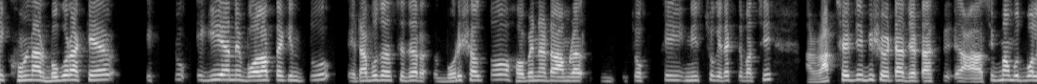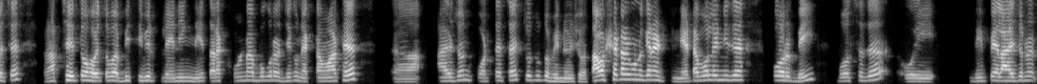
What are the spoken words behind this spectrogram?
এই খুলনার বগুড়াকে একটু এগিয়ে আনে বলাতে কিন্তু এটা বোঝা যাচ্ছে যে বরিশাল তো হবে না এটা আমরা চোখেই, নিজ চোখে দেখতে পাচ্ছি। আর রাজশাহীর যে বিষয়টা যেটা আসিফ মাহমুদ বলেছে রাজশাহীতে হয়তোবা বিসিবির প্ল্যানিং নেই। তারা খুলনা, বগুড়া যেকোনো একটা মাঠে আয়োজন করতে চায় চতুর্থ ভিন্ন হিসেবে। তাও সেটার কোনো গ্যারান্টি নেই। এটা বলেনি যে করবেই। বলছে যে ওই বিপিএল আয়োজনের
